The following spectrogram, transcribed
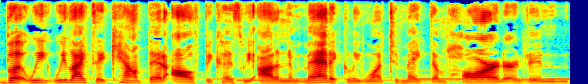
but we, we like to count that off because we automatically want to make them harder than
